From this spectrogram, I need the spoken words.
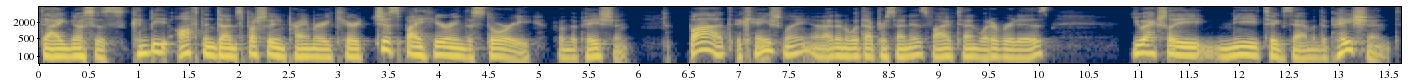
diagnosis can be often done, especially in primary care, just by hearing the story from the patient. But occasionally, and I don't know what that percent is, 5, 10, whatever it is, you actually need to examine the patient.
